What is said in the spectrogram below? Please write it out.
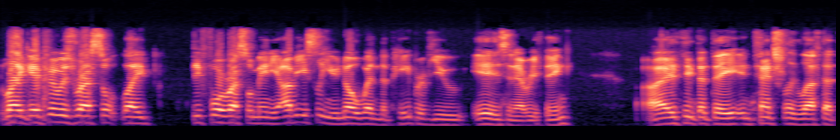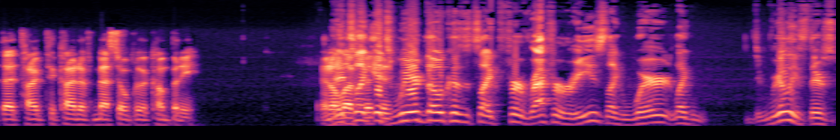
like if it was wrestle like before WrestleMania, obviously you know when the pay per view is and everything. I think that they intentionally left at that time to kind of mess over the company. And, And it's like it- it's weird though because it's like for referees, like where like really there's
